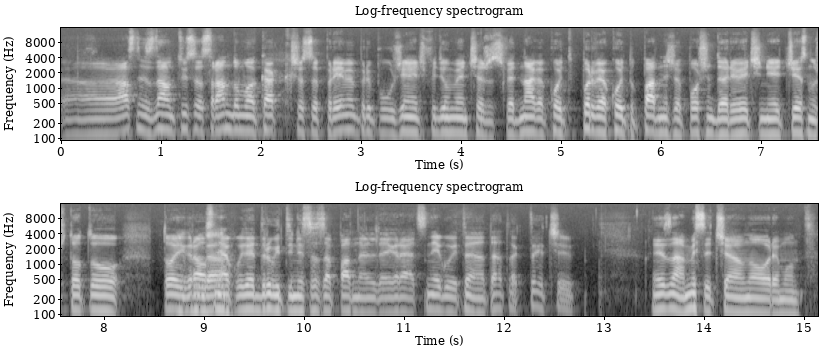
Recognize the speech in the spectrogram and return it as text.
А, Аз не знам той с рандома как ще се приеме при положение, че в един момент ще веднага, който, първия, който падне, ще почне да реве, че не е честно, защото той е играл Да. с някой, де другите не са западнали да играят с него и т.н. нататък. Тъй, че не знам, мисля, че има много ремонт.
